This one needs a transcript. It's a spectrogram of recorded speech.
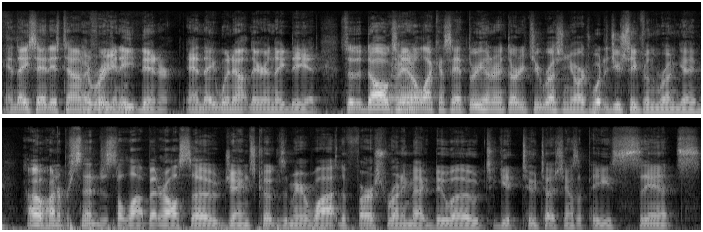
and they said it's time They to freaking eating. eat dinner, and they went out there and they did. So the dogs Oh, yeah. handled, like I said, 332 rushing yards. What did you see from the run game? Oh, 100% just a lot better. Also, James Cook, Zamir White, the first running back duo to get two touchdowns apiece since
